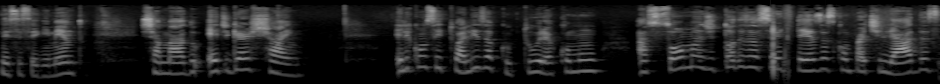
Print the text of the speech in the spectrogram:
nesse segmento, chamado Edgar Schein. Ele conceitualiza a cultura como a soma de todas as certezas compartilhadas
